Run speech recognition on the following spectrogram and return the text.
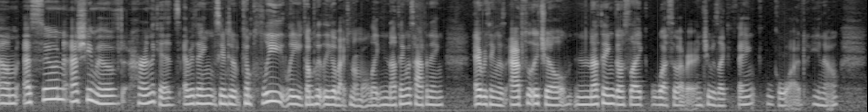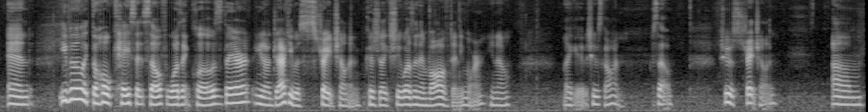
Um, as soon as she moved, her and the kids, everything seemed to completely, completely go back to normal. Like nothing was happening. Everything was absolutely chill. Nothing ghost like whatsoever. And she was like, thank God, you know. And even though like the whole case itself wasn't closed there, you know, Jackie was straight chilling because like she wasn't involved anymore, you know. Like it, she was gone. So she was straight chilling. Um,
